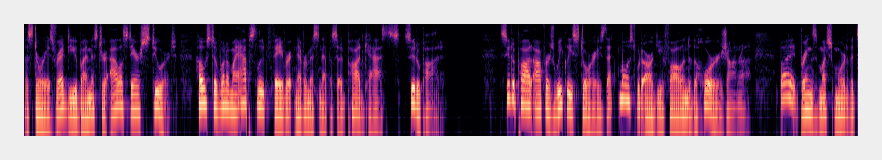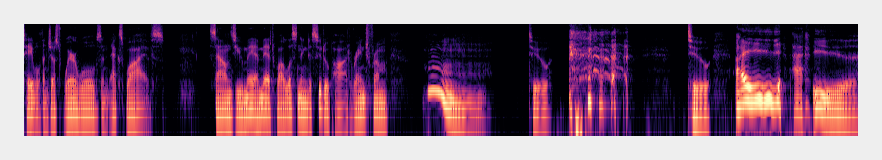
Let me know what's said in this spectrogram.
The story is read to you by Mr. Alasdair Stewart, host of one of my absolute favorite Never Miss an Episode podcasts, Pseudopod. Pseudopod offers weekly stories that most would argue fall into the horror genre, but it brings much more to the table than just werewolves and ex wives. Sounds you may emit while listening to Pseudopod range from, hmm, to, to, I, I.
